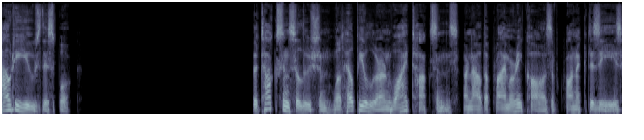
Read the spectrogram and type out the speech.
How to use this book. The Toxin Solution will help you learn why toxins are now the primary cause of chronic disease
